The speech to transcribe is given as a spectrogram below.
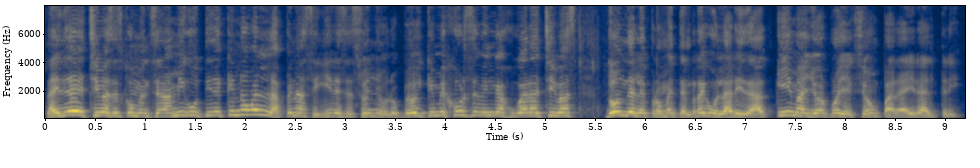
La idea de Chivas es convencer a Miguti de que no vale la pena seguir ese sueño europeo y que mejor se venga a jugar a Chivas donde le prometen regularidad y mayor proyección para ir al tri.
